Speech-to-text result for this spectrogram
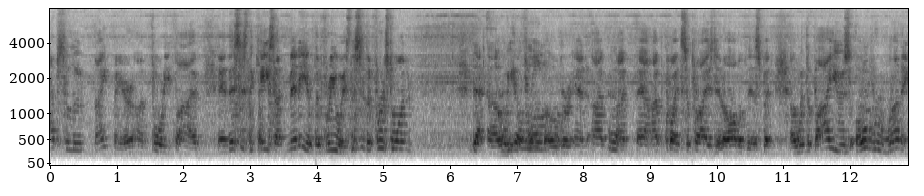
absolute nightmare on 45. And this is the case on many of the freeways. This is the first one that uh, we have flown I'm, I'm, I'm, quite surprised at all of this. But uh, with the bayous overrunning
